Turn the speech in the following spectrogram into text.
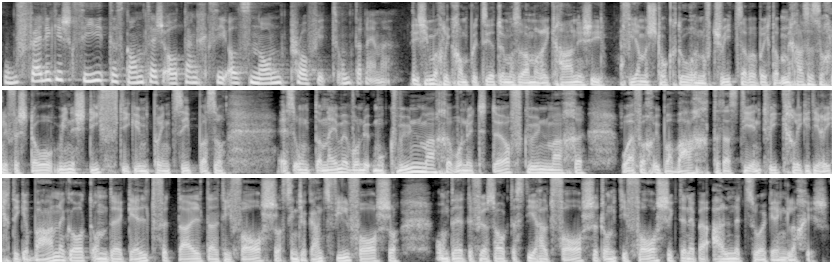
auffällig war, das Ganze war angedenkt als Non-Profit-Unternehmen. Es ist immer ein bisschen kompliziert, wenn man so amerikanische Firmenstrukturen auf die Schweiz bricht, aber man kann es so ein bisschen verstehen wie eine Stiftung im Prinzip. Also ein Unternehmen, das nicht Gewinn machen muss, das nicht darf Gewinn machen das einfach überwacht, dass die Entwicklung in die richtige Bahn geht und äh, Geld verteilt an die Forscher, es sind ja ganz viele Forscher, und äh, dafür sorgt, dass die halt forschen und die Forschung dann eben allen zugänglich ist.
